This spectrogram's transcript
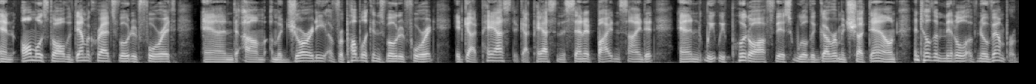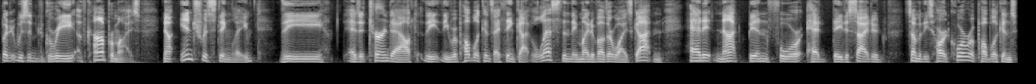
and almost all the democrats voted for it and um, a majority of republicans voted for it. It got passed. It got passed in the senate. Biden signed it. And we, we put off this will the government shut down until the middle of november? But it was a degree of compromise. Now interestingly the as it turned out, the, the Republicans, I think, got less than they might have otherwise gotten had it not been for, had they decided, some of these hardcore Republicans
